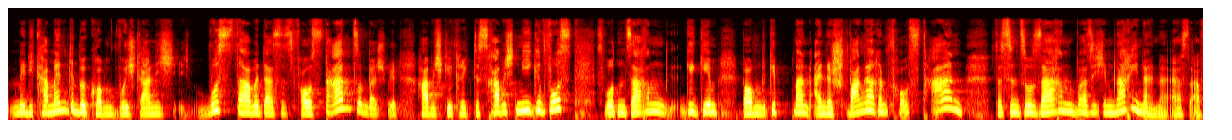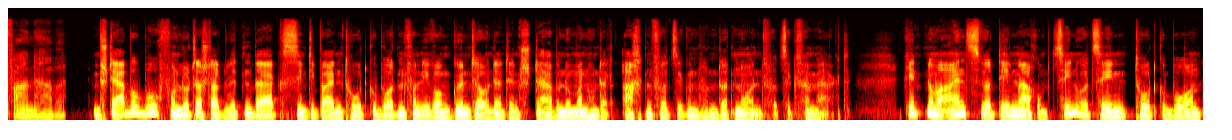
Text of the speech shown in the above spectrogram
Medikamente bekommen, wo ich gar nicht wusste habe, dass es Faustan zum Beispiel habe ich gekriegt. Das habe ich nie gewusst. Es wurden Sachen gegeben. Warum gibt man eine schwangeren Faustan? Das sind so Sachen, was ich im Nachhinein erst erfahren habe. Im Sterbebuch von Lutherstadt Wittenberg sind die beiden Totgeburten von Yvonne Günther unter den Sterbenummern 148 und 149 vermerkt. Kind Nummer 1 wird demnach um 10.10 Uhr totgeboren,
